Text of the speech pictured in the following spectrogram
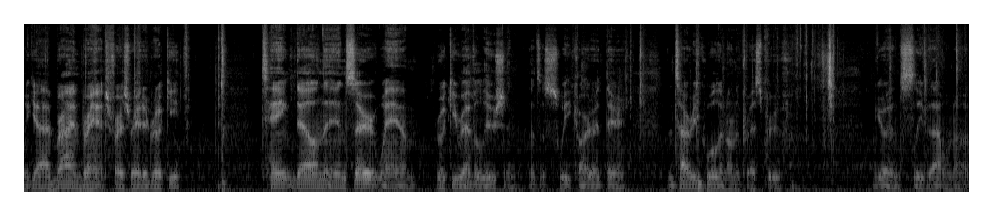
We got Brian Branch, first rated rookie. Tank Dell in the insert. Wham. Rookie Revolution. That's a sweet card right there. And Tariq Woolen on the press proof. Go ahead and sleeve that one up.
